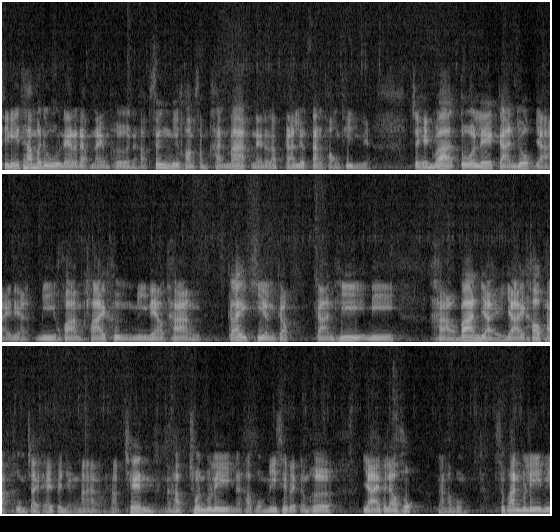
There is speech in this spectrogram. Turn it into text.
ทีนี้ถ้ามาดูในระดับนายอำเภอนะครับ ซึ่งมีความสำคัญมากในระดับการเลือกตั้งท้องถิ่นเนี่ย จะเห็นว่าตัวเลขการโยกย้ายเนี่ยมีความคล้ายคลึงมีแนวทางใกล้เคียงกับการที่มีข่าวบ้านใหญ่ย้ายเข้าพักภูมิใจไทยเป็นอย่างมากนะครับ เช่นนะครับชนบุรีนะครับผมมี 11อำเภอย้ายไปแล้ว 6 นะครับผมสุพรรณบุรีมี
